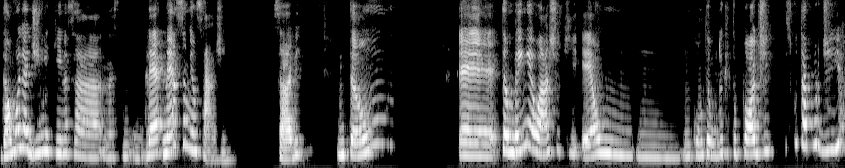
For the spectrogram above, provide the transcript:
Dá uma olhadinha aqui nessa, nessa, né, nessa mensagem, sabe? Então, é, também eu acho que é um, um, um, conteúdo que tu pode escutar por dia.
